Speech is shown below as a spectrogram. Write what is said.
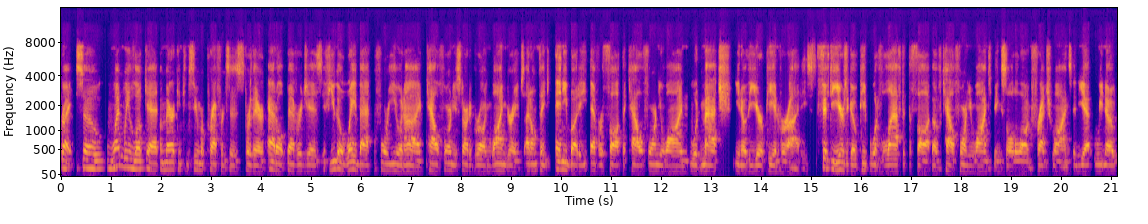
Right. So when we look at American consumer preferences for their adult beverages, if you go way back before you and I, California started growing wine grapes. I don't think anybody ever thought that California wine would match, you know, the European varieties. 50 years ago, people would have laughed at the thought of California wines being sold along French wines. And yet we know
